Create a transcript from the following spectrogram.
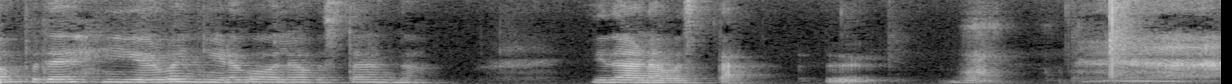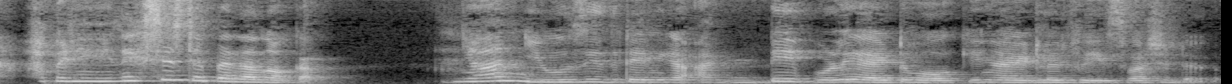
അപ്പോഴത്തെ ഈ ഒരു പഞ്ഞിയുടെ പോലെ അവസ്ഥ ഉണ്ടോ ഇതാണ് അവസ്ഥ. അപ്പം ഇനി നെക്സ്റ്റ് സ്റ്റെപ്പ് എന്താ നോക്കാം? ഞാൻ യൂസ് ചെയ്തിട്ട് എനിക്ക് അടിപൊളിയായിട്ട് വർക്കിംഗ് ആയിട്ടുള്ളൊരു ഫേസ് വാഷ് ഉണ്ടല്ലോ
